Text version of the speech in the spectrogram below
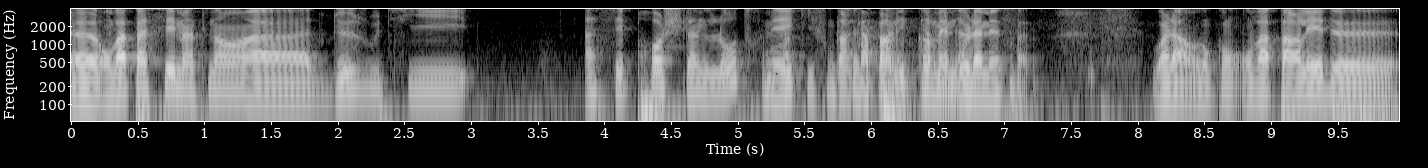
Euh, on va passer maintenant à deux outils assez proches l'un de l'autre, mais qui fonctionnent pas quand même de la même façon. Voilà, donc on, on va parler de,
